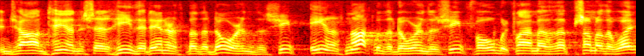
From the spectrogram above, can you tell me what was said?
In John 10, it says, He that entereth by the door into the sheep, entereth not by the door into the sheepfold, but climbeth up some other way,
